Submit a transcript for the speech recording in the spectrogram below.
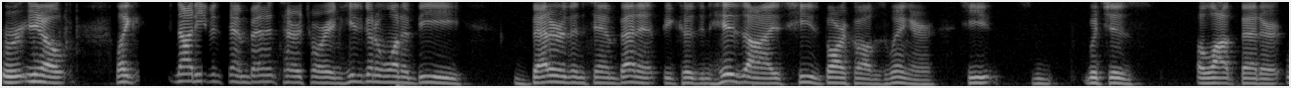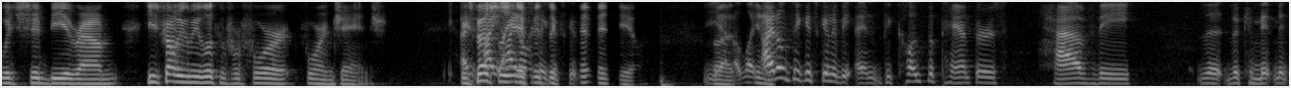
or you know, like not even Sam Bennett territory, and he's going to want to be better than Sam Bennett because in his eyes he's Barkov's winger. He which is a lot better, which should be around. He's probably gonna be looking for four and change, especially I- I if it's a it's commitment deal. Yeah, But, like you know. I don't think it's going to be, and because the Panthers have the the the commitment,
